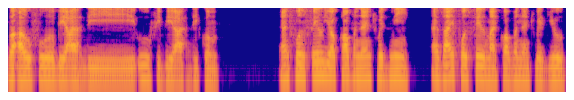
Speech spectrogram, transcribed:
Wa'awfu bi'ahdi ufi bi'ahdikum. And fulfill your covenant with me, as I fulfill my covenant with you.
